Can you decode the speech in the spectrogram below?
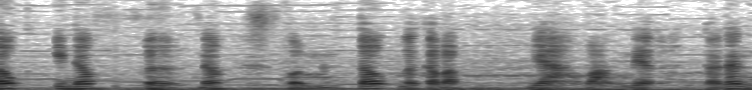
ตกอีเนาะเออเนาะฝนมันตกแล้วก็แบบอย่าหวังเนี่ยตอนนั้น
